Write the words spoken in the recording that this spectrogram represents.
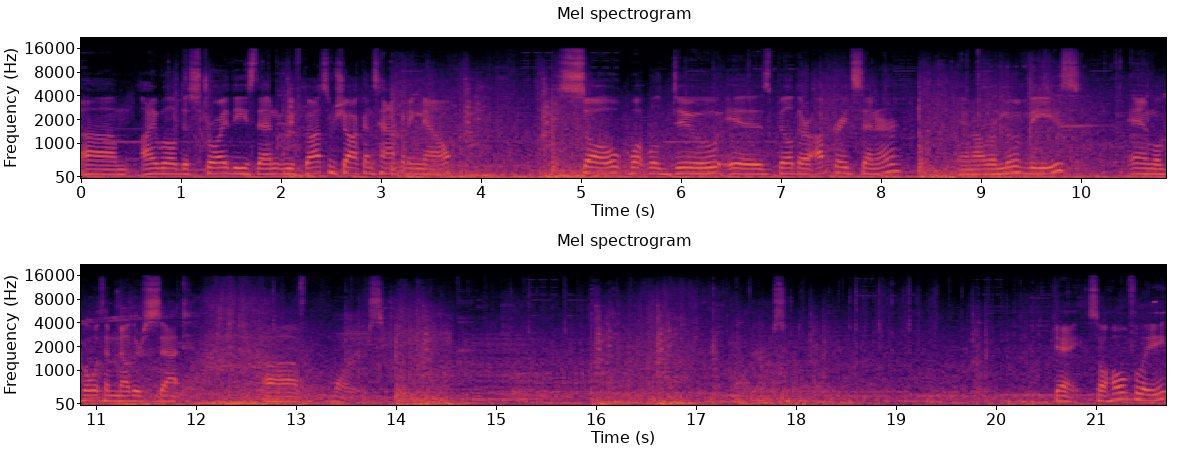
Um, I will destroy these then. We've got some shotguns happening now. So what we'll do is build our upgrade center and I'll remove these and we'll go with another set of mortars. Mortars. Okay, so hopefully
